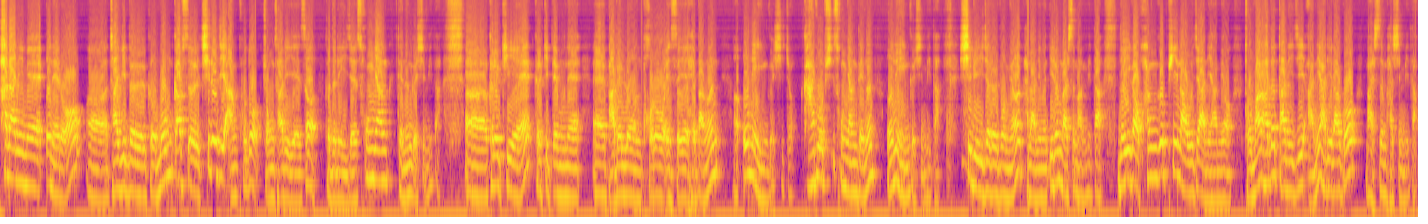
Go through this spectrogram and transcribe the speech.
하나님의 은혜로 어, 자기들 그 몸값을 치르지 않고도 종살이에서 그들은 이제 속량되는 것입니다. 어, 그렇기에 그렇기 때문에 에, 바벨론 포로에서의 해방은 어, 은혜인 것이죠. 값없이 속량되는 은혜인 것입니다. 12절을 보면 하나님은 이런 말씀합니다. 너희가 황급히 나오지 아니하며 도망하듯 다니지 아니하리라고 말씀하십니다.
